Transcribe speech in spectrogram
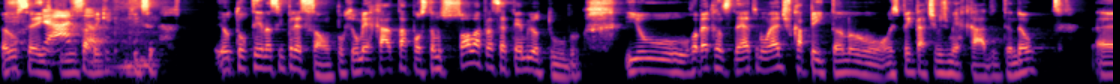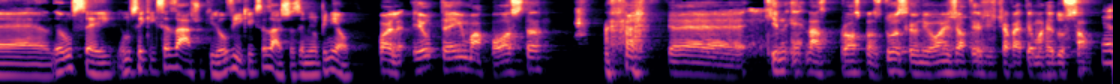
Eu não sei. Acha? saber o que, que, que você eu tô tendo essa impressão, porque o mercado tá apostando só lá para setembro e outubro. E o Roberto Campos Neto não é de ficar peitando expectativa de mercado, entendeu? É, eu não sei. Eu não sei o que vocês acham. Eu queria ouvir o que vocês acham. Essa é a minha opinião. Olha, eu tenho uma aposta é, que nas próximas duas reuniões já a gente já vai ter uma redução. Eu,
